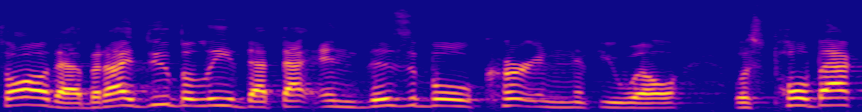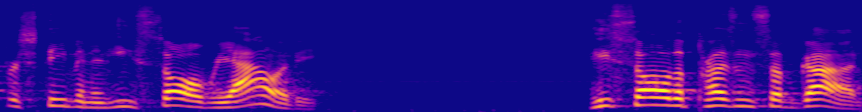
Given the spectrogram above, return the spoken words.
saw that, but I do believe that that invisible curtain, if you will, was pulled back for Stephen and he saw reality. He saw the presence of God.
